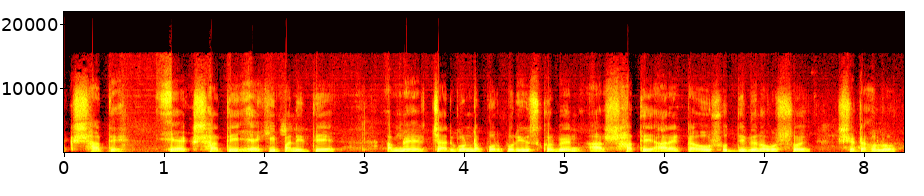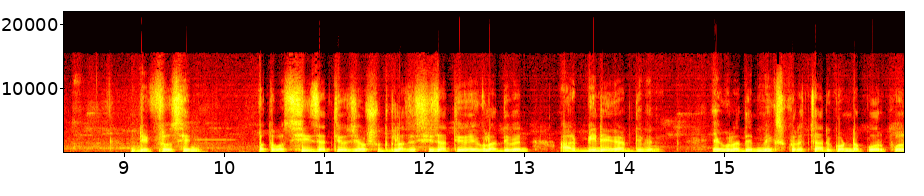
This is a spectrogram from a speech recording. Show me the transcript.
একসাথে একসাথে একই পানিতে আপনার চার ঘণ্টা পর পর ইউজ করবেন আর সাথে আর একটা ওষুধ দিবেন অবশ্যই, সেটা হলো ডিফ্রোসিন অথবা সি জাতীয় যে ওষুধগুলো আছে, সি জাতীয় এগুলা দিবেন আর ভিনেগার দিবেন। এগুলো দিয়ে মিক্স করে চার ঘণ্টা পর পর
